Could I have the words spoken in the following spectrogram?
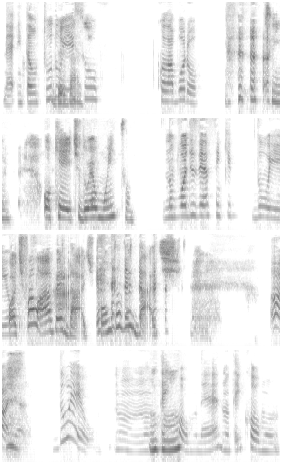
né? Então tudo Verdade. isso colaborou. Sim. Ok, te doeu muito? Não vou dizer assim que doeu. Pode falar a verdade, conta a verdade. Olha, doeu. Não, não uhum. tem como, né? Não tem como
